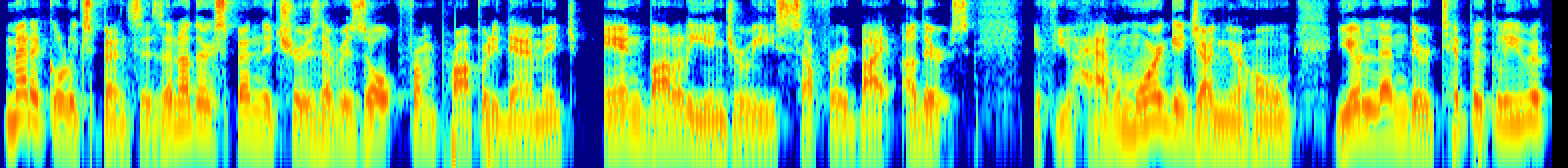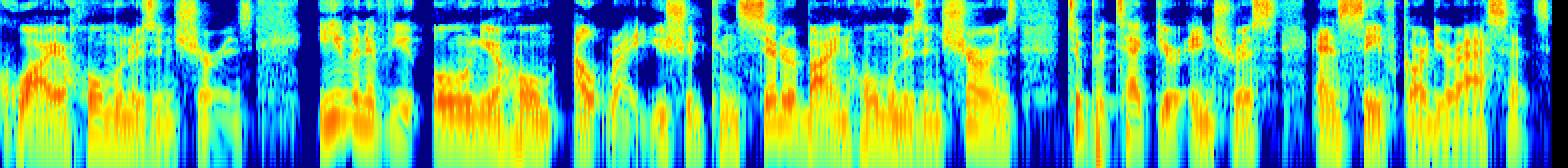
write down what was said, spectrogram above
medical expenses, and other expenditures that result from property damage and bodily injury suffered by others. If you have a mortgage on your home, your lender typically require homeowners insurance. Even if you own your home outright, you should consider buying homeowners insurance to protect your interests and safeguard your assets.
